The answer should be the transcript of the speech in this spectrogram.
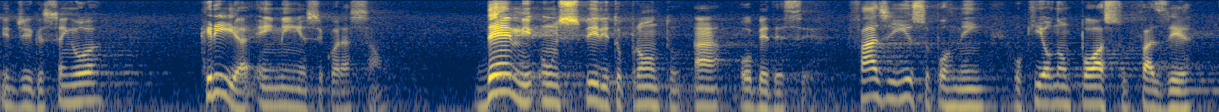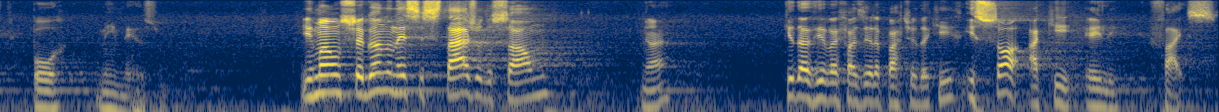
e diga: Senhor, cria em mim esse coração. Dê-me um espírito pronto a obedecer. Faze isso por mim, o que eu não posso fazer por mim mesmo. Irmãos, chegando nesse estágio do salmo, né, que Davi vai fazer a partir daqui, e só aqui ele faz.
